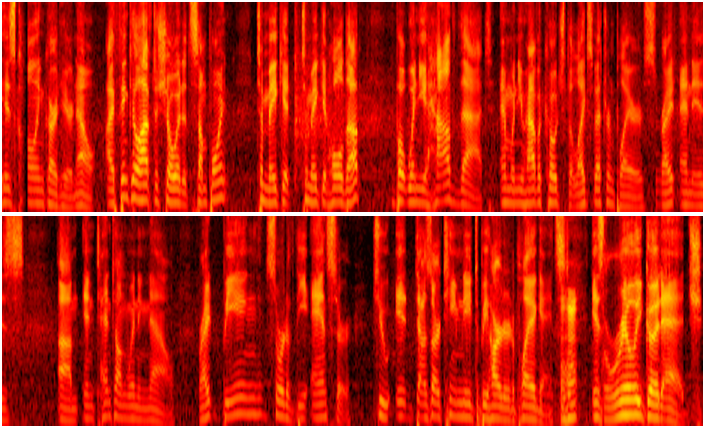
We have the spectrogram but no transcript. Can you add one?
his calling card here. Now, I think he'll have to show it at some point to make it to make it hold up. But when you have that, and when you have a coach that likes veteran players, right, and is um, intent on winning now, right, being sort of the answer to it does our team need to be harder to play against mm-hmm. is really good edge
